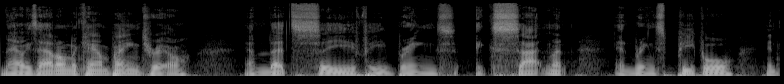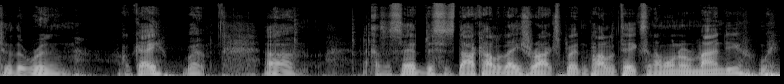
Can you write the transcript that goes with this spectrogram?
Now he's out on the campaign trail, and let's see if he brings excitement and brings people into the room. Okay? But uh, as I said, this is Doc Holliday's Rock Splitting Politics, and I want to remind you we,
